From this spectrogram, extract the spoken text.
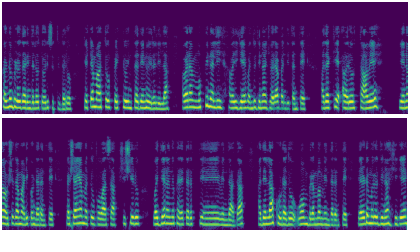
ಕಣ್ಣು ಬಿಡುವುದರಿಂದಲೂ ತೋರಿಸುತ್ತಿದ್ದರು. ಕೆಟ್ಟ ಮಾತು, ಪೆಟ್ಟು ಇಂಥದ್ದೇನೂ ಇರಲಿಲ್ಲ. ಅವರ ಮುಪ್ಪಿನಲ್ಲಿ ಅವರಿಗೆ ಒಂದು ದಿನ ಜ್ವರ ಬಂದಿತಂತೆ ಅದಕ್ಕೆ ಅವರು ತಾವೇ ಏನೋ ಔಷಧ ಮಾಡಿಕೊಂಡರಂತೆ. ಕಷಾಯ ಮತ್ತು ಉಪವಾಸ. ಶಿಷ್ಯರು, ವೈದ್ಯರನ್ನು ಕರೆತರುತ್ತೇವೆಂದಾಗ ಅದೆಲ್ಲ ಕೂಡದು ಓಂ ಬ್ರಹ್ಮಂ ಎಂದರಂತೆ. ಎರಡು ಮೂರು ದಿನ ಹೀಗೆ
